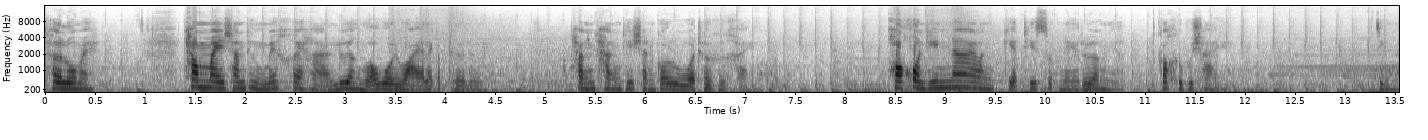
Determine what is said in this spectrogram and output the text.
เธอรู้ไหมทำไมฉันถึงไม่เคยหาเรื่องหรือว่าโวยวายอะไรกับเธอเลย ทั้งๆทที่ฉันก็รู้ว่าเธอคือใคร เพราะคนที่น่ารังเกียจที่สุดในเรื่องเนี้ยก็คือผู้ชาย จริงไหม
